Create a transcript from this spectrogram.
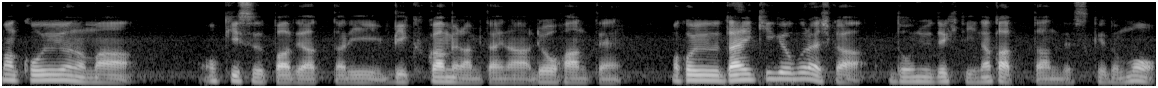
まあ、こういうような、まあ、大きいスーパーであったり、ビッグカメラみたいな量販店、まあ、こういう大企業ぐらいしか導入できていなかったんですけども、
